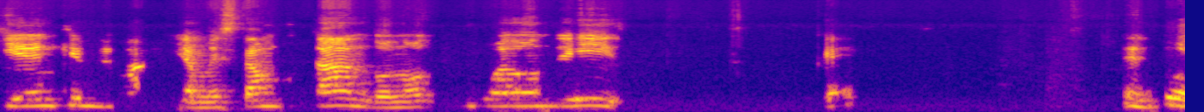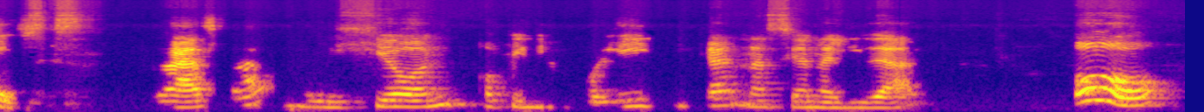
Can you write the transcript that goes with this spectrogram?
quieren que me vaya, me están votando, no tengo a dónde ir. Entonces, raza, religión, opinión política, nacionalidad, o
